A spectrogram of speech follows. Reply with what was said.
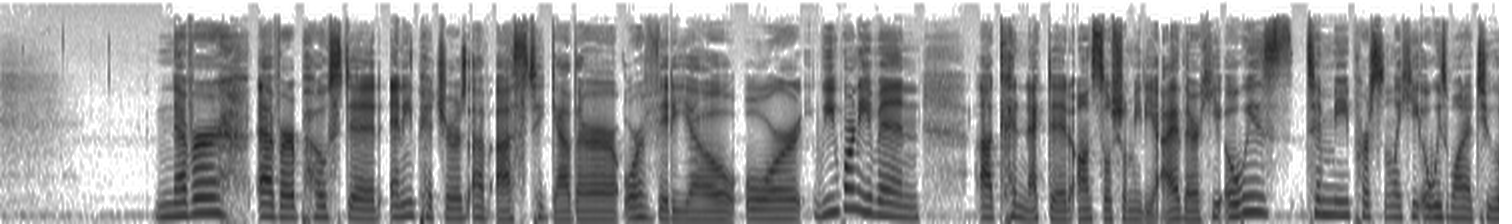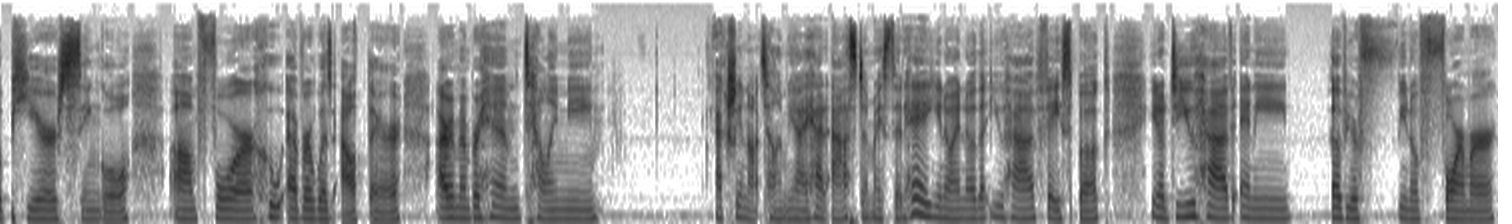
never ever posted any pictures of us together or video, or we weren't even uh, connected on social media either. He always, to me personally, he always wanted to appear single um, for whoever was out there. I remember him telling me, actually not telling me i had asked him i said hey you know i know that you have facebook you know do you have any of your you know former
